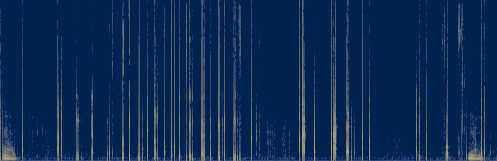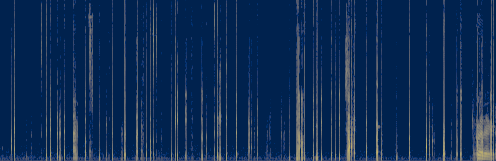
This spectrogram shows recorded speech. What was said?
हम्म हम्म करेक्ट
